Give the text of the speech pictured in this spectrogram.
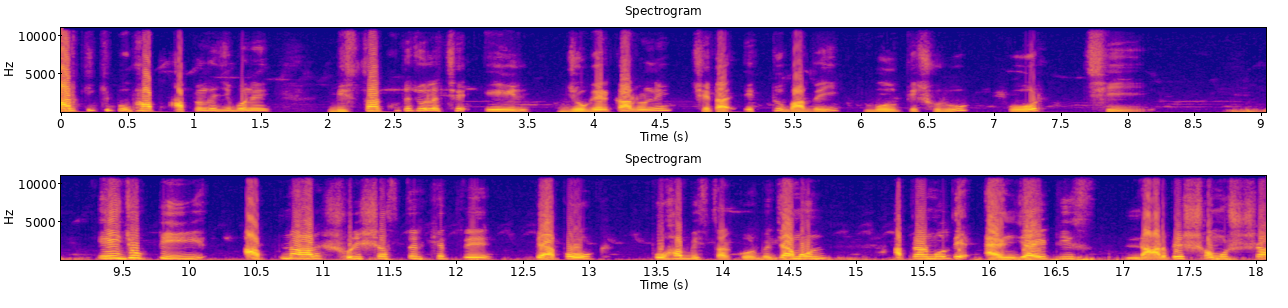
আর কি কি প্রভাব আপনাদের জীবনে বিস্তার করতে চলেছে এই যোগের কারণে, সেটা একটু বাদেই বলতে শুরু করছি। এই যোগটি আপনার শরীর স্বাস্থ্যের ক্ষেত্রে ব্যাপক প্রভাব বিস্তার করবে। যেমন, আপনার মধ্যে অ্যাংজাইটিস নার্ভের সমস্যা,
